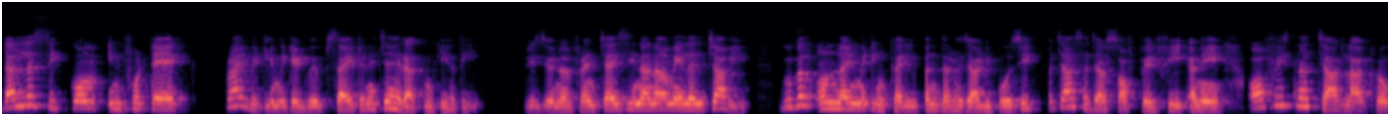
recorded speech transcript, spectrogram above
Dallas Ecom Infotech Private Limited website અને જાહેરાત મૂકી હતી. રિજિયોનલ ફ્રેન્ચાઇઝીના નામે લલચાવી ગૂગલ ઓનલાઈન મીટિંગ કરી પંદર હજાર ડિપોઝિટ, પચાસ હજાર સોફ્ટવેર ફી અને ઓફિસના ચાર લાખનો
